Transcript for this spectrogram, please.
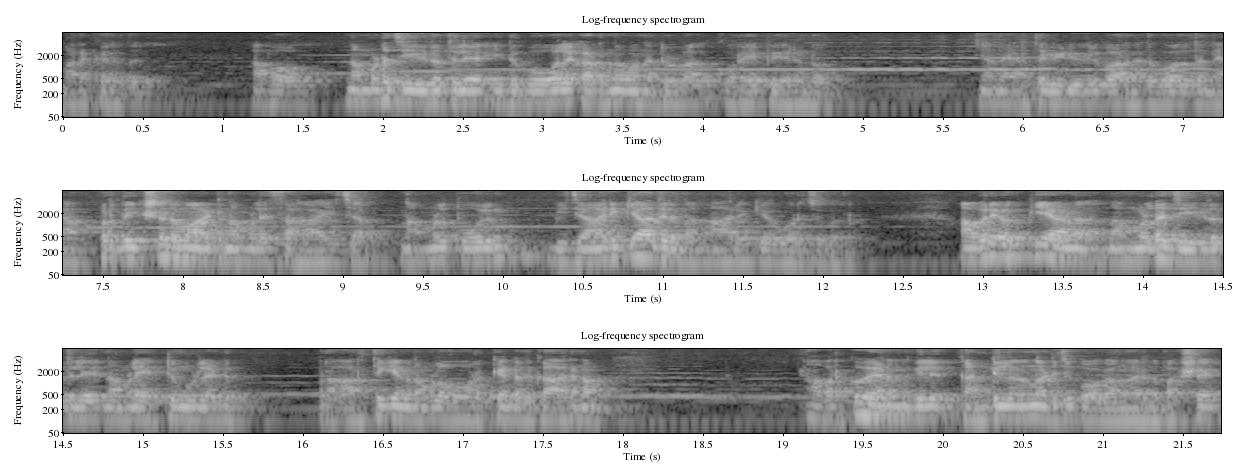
മറക്കരുത്. അപ്പോൾ നമ്മുടെ ജീവിതത്തിൽ ഇതുപോലെ കടന്നു വന്നിട്ടുള്ള കുറേ പേരുണ്ടാവും. ഞാൻ നേരത്തെ വീഡിയോയിൽ പറഞ്ഞതുപോലെ തന്നെ അപ്രതീക്ഷിതമായിട്ട് നമ്മളെ സഹായിച്ച നമ്മൾ പോലും വിചാരിക്കാതിരുന്ന ആരൊക്കെയോ കുറച്ച് പേർ. അവരെയൊക്കെയാണ് നമ്മളുടെ ജീവിതത്തിൽ നമ്മളെ ഏറ്റവും കൂടുതലായിട്ട് പ്രാർത്ഥിക്കേണ്ടത് നമ്മൾ ഓർക്കേണ്ടത്. കാരണം അവർക്ക് വേണമെങ്കിൽ കണ്ടില്ലെന്ന് അടിച്ച് പോകാമായിരുന്നു. പക്ഷേ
